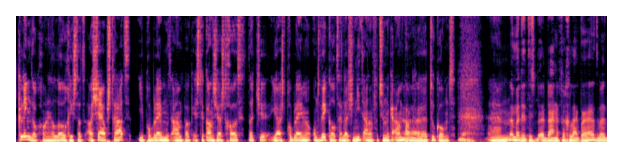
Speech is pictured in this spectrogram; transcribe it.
klinkt ook gewoon heel logisch. Dat als jij op straat je probleem moet aanpakken, is de kans juist groot dat je juist problemen ontwikkelt. En dat je niet aan een fatsoenlijke aanpak Ja. eh, toekomt. Ja. Ehm, Nee, maar dit is bijna vergelijkbaar. Hè? We,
